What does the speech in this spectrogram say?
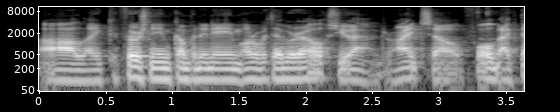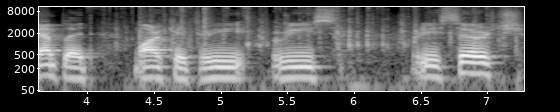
uh, like first name, company name, or whatever else you add, right? So fallback template, market re, re research,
